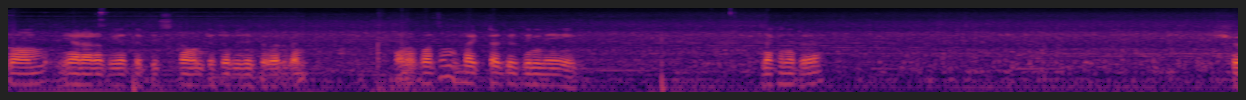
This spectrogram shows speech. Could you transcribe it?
কম এয়ার আরবিয়াতে ডিসকাউন্টে চলে যেতে পারবেন। আমার প্রথম ফ্লাইটটা যদি নেই দেখেন এটা শো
